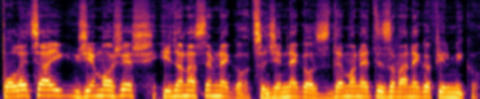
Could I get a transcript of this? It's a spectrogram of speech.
Polecaj gdzie możesz i do następnego, codziennego, zdemonetyzowanego filmiku.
